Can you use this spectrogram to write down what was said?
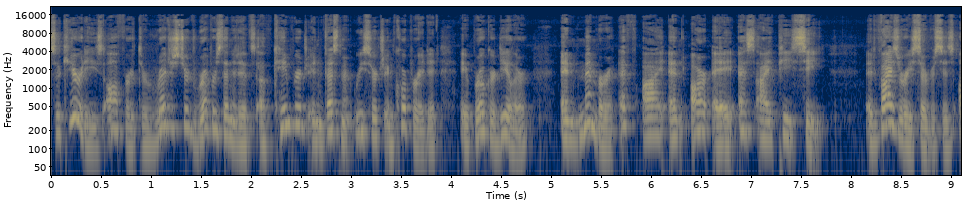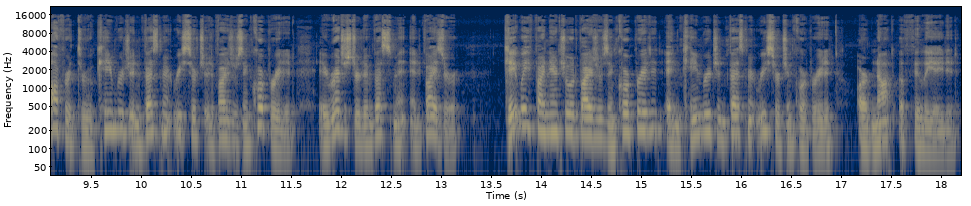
Securities offered through registered representatives of Cambridge Investment Research Incorporated, a broker dealer, and member FINRA SIPC. Advisory services offered through Cambridge Investment Research Advisors Incorporated, a registered investment advisor. Gateway Financial Advisors Incorporated and Cambridge Investment Research Incorporated are not affiliated.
